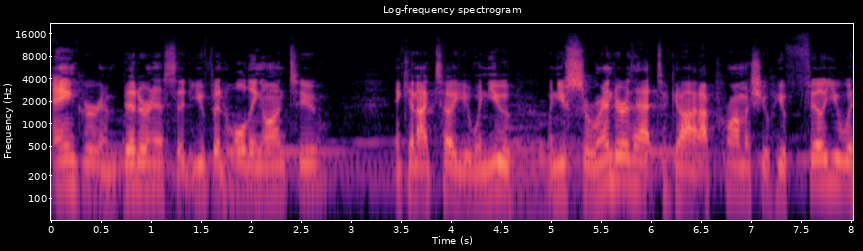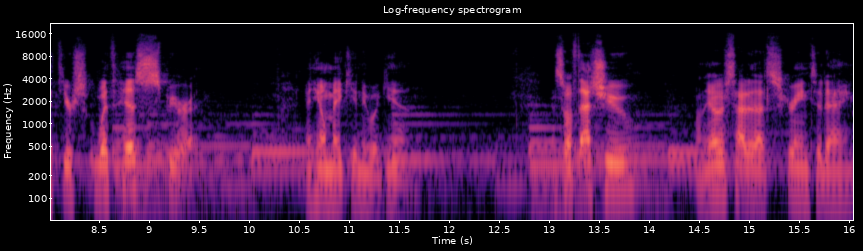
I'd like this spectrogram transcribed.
anger and bitterness that you've been holding on to. And can I tell you, when you when you surrender that to God, I promise you, He'll fill you with your with His Spirit, and He'll make you new again. And so, if that's you on the other side of that screen today,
